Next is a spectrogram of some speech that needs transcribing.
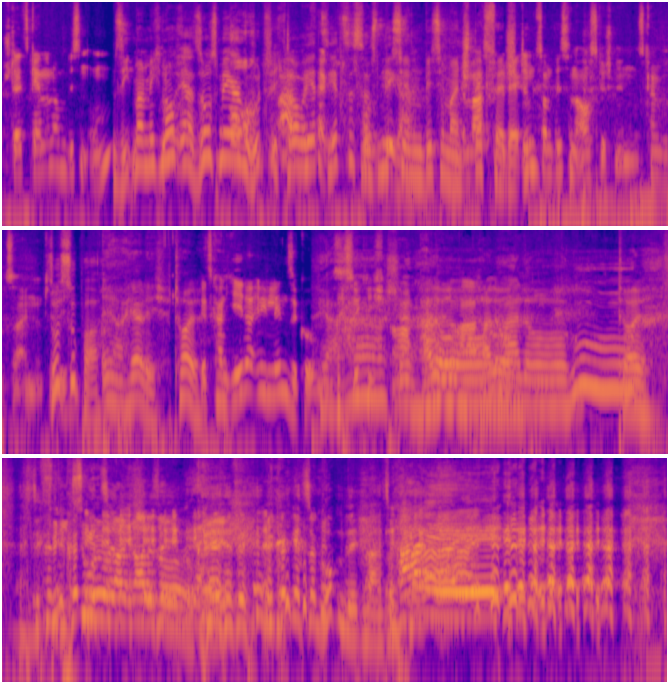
Stell's gerne noch ein bisschen um. Sieht man mich so, noch? ja, so ist mega Oh, gut. Ich ah, glaube, jetzt, perfekt. jetzt ist das ein bisschen, ein bisschen Dann Speck du bestimmt verdecken. so ein bisschen ausgeschnitten. Das kann gut sein. Natürlich. So ist super. Ja, herrlich. Toll. Jetzt kann jeder in die Linse gucken. Ja, das ist wirklich schön. ah, hallo, hallo. hallo, hallo. Huh. Toll. Wir können jetzt, gerade so. Okay. wir können jetzt so ein Gruppenbild machen. So, hi!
